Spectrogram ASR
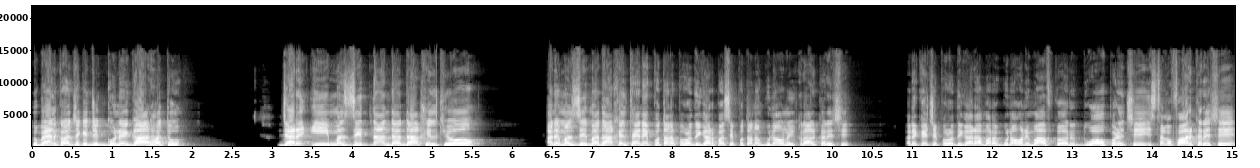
તો બહેન કહે છે કે જે ગુનેગાર હતો, જ્યારે એ મસ્જિદના અંદર દાખલ થયો, અને મસ્જિદમાં દાખલ થઈને પોતાના પરવરદિગાર પાસે પોતાના ગુનાઓનો ઇકરાર કરે છે. અને કહે છે પરવદિગાર મારા ગુનાહોને માફ કર. દુઆઓ પડે છે, ઇસ્તગફાર કરે છે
